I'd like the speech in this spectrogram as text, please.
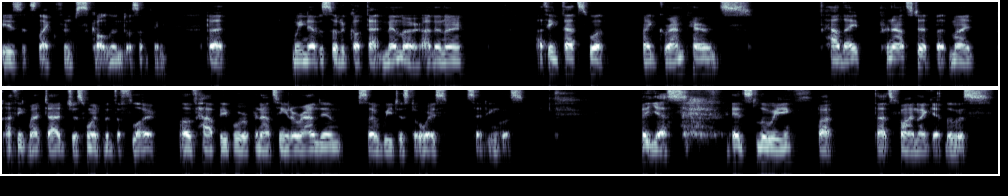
is. It's like from Scotland or something. But we never sort of got that memo. I don't know. I think that's what my grandparents how they pronounced it, but my I think my dad just went with the flow of how people were pronouncing it around him, so we just always said English. But yes, it's Louis, but that's fine. I get Lewis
